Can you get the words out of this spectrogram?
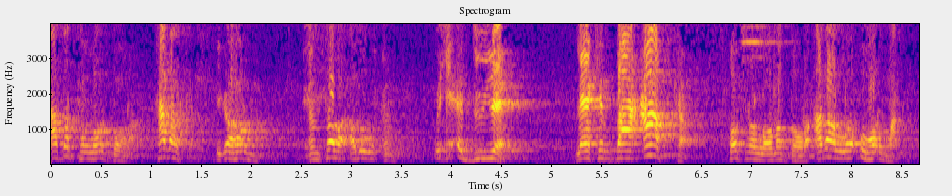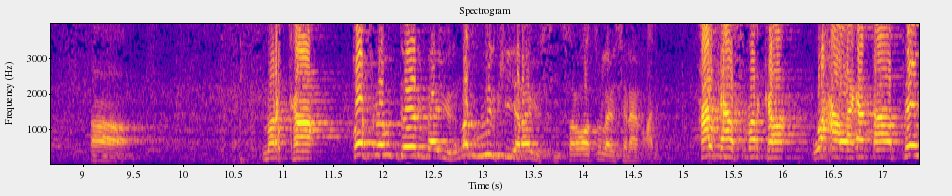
aa dadka loo doonaa hadalka iga horma. Cuntada adugu cun wixii adduunyaa laakiin daacaadka qofna looma dooro. Adaa loo u hormar marka qofna u doori yidhi nabigu wiilkii yaraayuu siiyey salawaatu ullahi wasalaamu calayh. Halkaas marka waxaa laga qaatay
